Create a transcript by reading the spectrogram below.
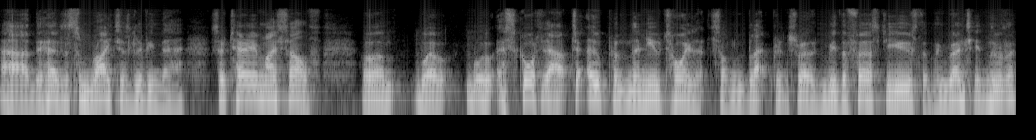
Uh, they had some writers living there. So Terry and myself um, were, were escorted out to open the new toilets on Black Prince Road and be the first to use them. We went in, there was a,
